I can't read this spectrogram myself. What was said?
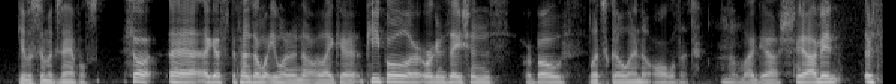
Give us some examples. So uh, I guess depends on what you want to know, like uh, people or organizations or both. Let's go into all of it. Oh my gosh. Yeah, I mean, there's.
